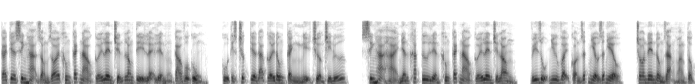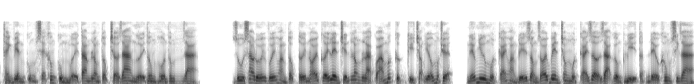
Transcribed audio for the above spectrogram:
cái kia sinh hạ dòng dõi không cách nào cưới lên chiến long tỷ lệ liền cao vô cùng, cụ tít trước kia đã cưới đông cảnh nghị trưởng tri nữ, sinh hạ hải nhân khắc tư liền không cách nào cưới lên chiến long, ví dụ như vậy còn rất nhiều rất nhiều, cho nên đồng dạng hoàng tộc thành viên cũng sẽ không cùng mười tam long tộc trở ra người thông hôn thông ra dù sao đối với hoàng tộc tới nói cưới lên chiến long là quá mức cực kỳ trọng yếu một chuyện, nếu như một cái hoàng đế dòng dõi bên trong một cái dở dạ gồng nghỉ tật đều không sinh ra,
